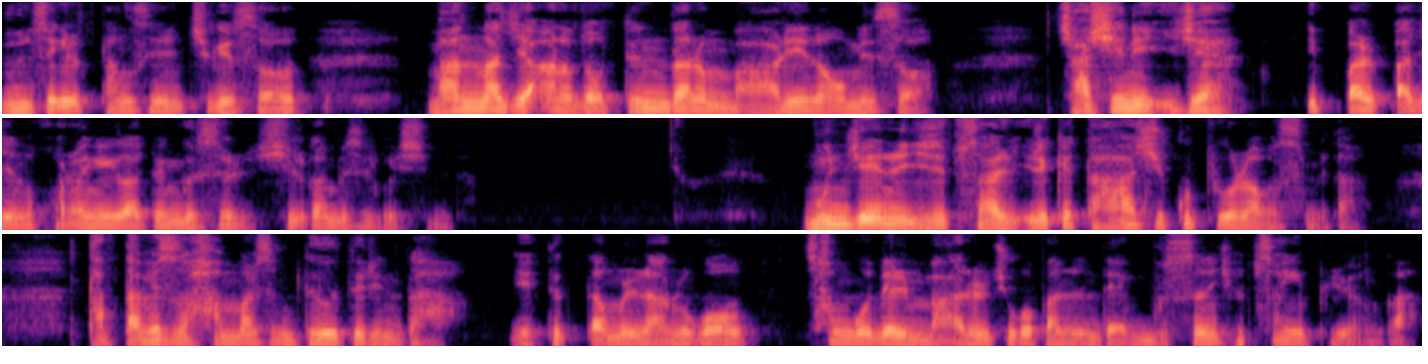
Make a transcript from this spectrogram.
윤석열 당선인 측에서 만나지 않아도 된다는 말이 나오면서 자신이 이제 이빨 빠진 호랑이가 된 것을 실감했을 것입니다. 문재인은 24일 이렇게 다시 굽히고 나왔습니다. 답답해서 한 말씀 더 드린다. 이 득담을 나누고 참고될 말을 주고받는데 무슨 협상이 필요한가?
